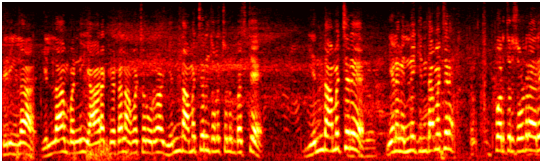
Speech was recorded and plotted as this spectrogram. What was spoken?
சரிங்களா? எல்லாம் பண்ணி யாரை கேட்டாலும் அமைச்சர் விடுறா எந்த அமைச்சர்னு சொல்ல சொல்லுங்க ஃபர்ஸ்ட் எந்த அமைச்சரு? எனக்கு இன்னைக்கு இந்த அமைச்சர். இப்போ ஒருத்தர் சொல்றாரு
